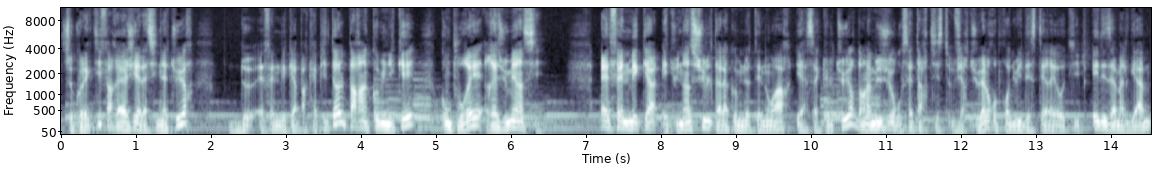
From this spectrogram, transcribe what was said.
Ce collectif a réagi à la signature de FNBK par Capitol par un communiqué qu'on pourrait résumer ainsi. FNMK est une insulte à la communauté noire et à sa culture dans la mesure où cet artiste virtuel reproduit des stéréotypes et des amalgames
